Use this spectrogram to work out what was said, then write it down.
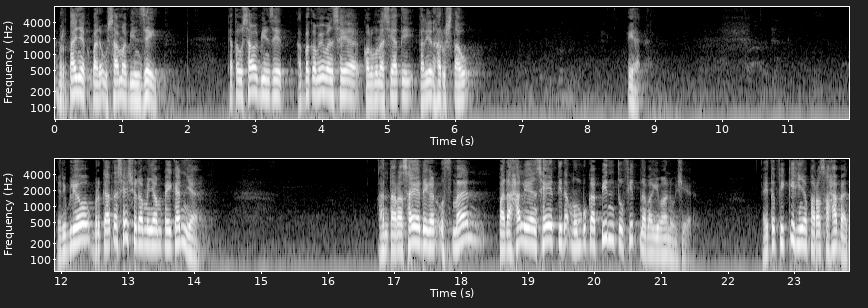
bertanya kepada Usama bin Zaid. Kata Usama bin Zaid, apakah memang saya kalau menasihati kalian harus tahu? Iya. Jadi beliau berkata saya sudah menyampaikannya antara saya dengan Uthman pada hal yang saya tidak membuka pintu fitnah bagi manusia. Itu fikihnya para sahabat.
